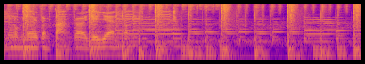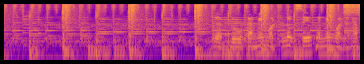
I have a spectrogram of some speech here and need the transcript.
มนมเนยต่างๆ ก็เยอะแยะนะครับเลือกดูกันไม่หมด เลือกซื้อกันไม่หมดนะครับ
